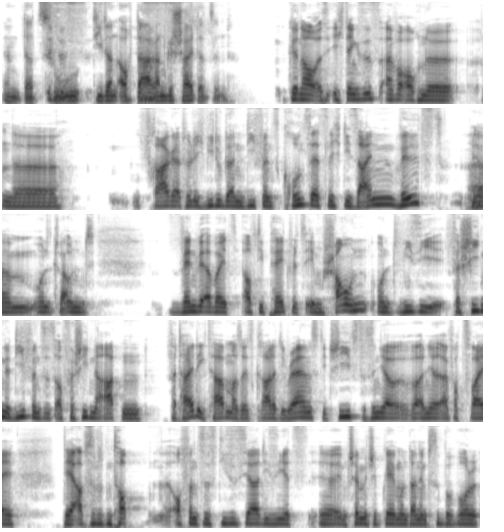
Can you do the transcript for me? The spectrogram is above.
ähm, dazu, ist- die dann auch daran ist- gescheitert sind. Genau, ich denke, es ist einfach auch eine, eine Frage natürlich, wie du deinen Defense grundsätzlich designen willst. Ja, ähm, und, klar. und wenn wir aber jetzt auf die Patriots eben schauen und wie sie verschiedene Defenses auf verschiedene Arten verteidigt haben. Also jetzt gerade die Rams, die Chiefs, das sind ja, waren ja einfach zwei der absoluten Top-Offenses dieses Jahr, die sie jetzt äh, im Championship-Game und dann im Super Bowl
